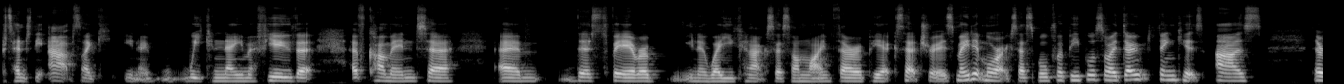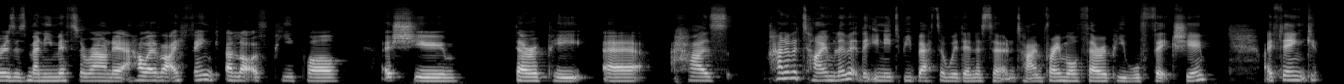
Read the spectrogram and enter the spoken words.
potentially apps like, you know, we can name a few that have come into um, the sphere of you know where you can access online therapy etc it's made it more accessible for people. So i don't think it's as there is as many myths around it. However i think a lot of people assume therapy uh, has kind of a time limit that you need to be better within a certain time frame or therapy will fix you. I think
